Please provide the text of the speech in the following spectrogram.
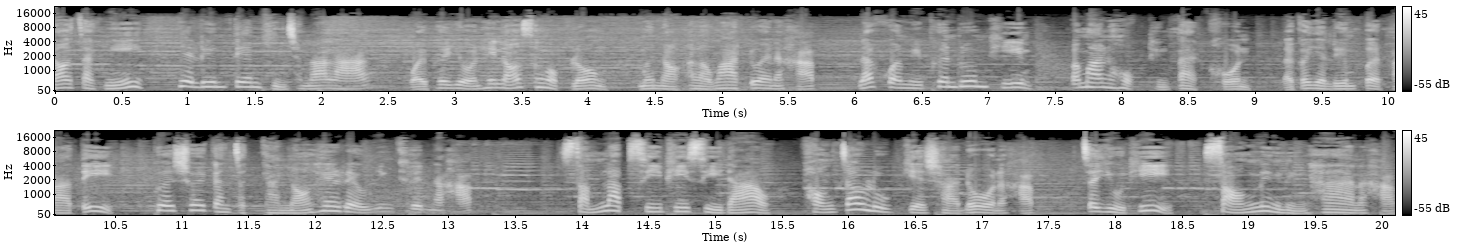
นอกจากนี้อย่าลืมเตรียมหินชำระล้าง ไว้เพื่อโยนให้น้องสงบลงเมื่อน้องอาละวาดด้วยนะครับ และควรมีเพื่อนร่วมทีมประมาณ 6-8 คน แล้วก็อย่าลืมเปิดปาร์ตี้ เพื่อช่วยกันจัดการน้องให้เร็วยิ่งขึ้นนะครับสำหรับ CP 4 ดาวของเจ้าลูเกียชาโดนะครับ จะอยู่ที่ 2115 นะครับ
